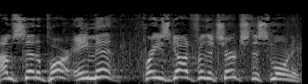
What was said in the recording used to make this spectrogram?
I'm set apart. Amen. Praise God for the church this morning.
